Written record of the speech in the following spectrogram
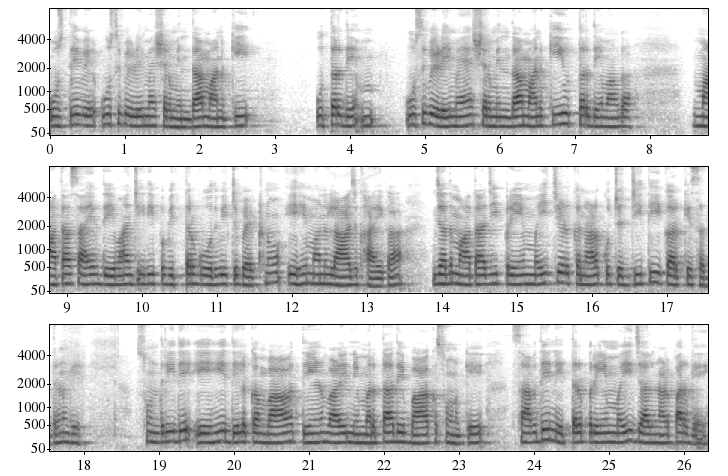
ਉਸਦੇ ਵੇ, ਉਸ ਵੇਲੇ ਮੈਂ ਸ਼ਰਮਿੰਦਾ ਮਨ ਕੀ ਉੱਤਰ ਦੇ ਉਸ ਵੇਲੇ ਮੈਂ ਸ਼ਰਮਿੰਦਾ ਮਨ ਕੀ ਉੱਤਰ ਦੇਵਾਂਗਾ? ਮਾਤਾ ਸਾਹਿਬ ਦੇਵਾਂ ਜੀ ਦੀ ਪਵਿੱਤਰ ਗੋਦ ਵਿੱਚ ਬੈਠਣੋਂ ਇਹ ਮਨ ਲਾਜ ਖਾਏਗਾ, ਜਦ ਮਾਤਾ ਜੀ ਪ੍ਰੇਮਮਈ ਝਿੜਕ ਨਾਲ ਕੁਚੱਜੀ ਧੀ ਕਰਕੇ ਸੱਦਣਗੇ। ਸੁੰਦਰੀ ਦੇ ਇਹ ਦਿਲ ਕੰਬਾ ਦੇਣ ਵਾਲੀ ਨਿਮਰਤਾ ਦੇ ਬਾਕ ਸੁਣ ਕੇ ਸਭ ਦੇ ਨੇਤਰ ਪ੍ਰੇਮਮਈ ਜਲ ਨਾਲ ਭਰ ਗਏ।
